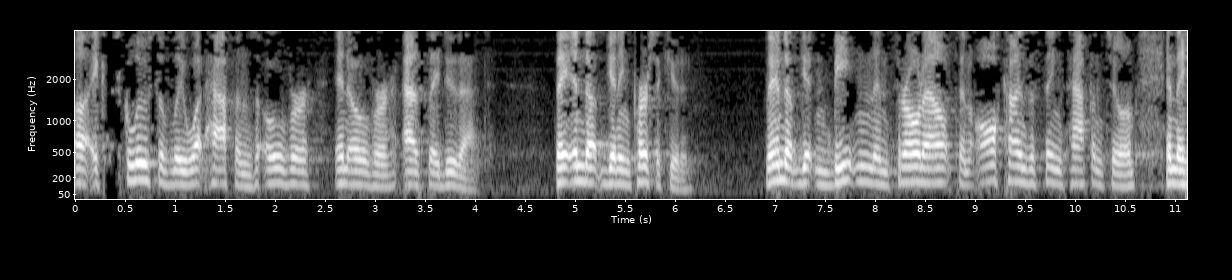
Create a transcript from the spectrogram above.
uh, exclusively what happens over and over as they do that. They end up getting persecuted. They end up getting beaten and thrown out, and all kinds of things happen to them. And they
